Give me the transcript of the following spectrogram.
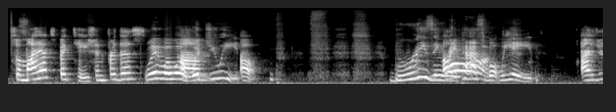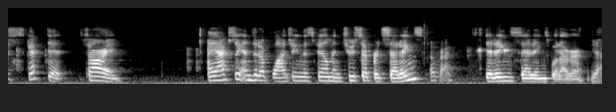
So my expectation for this, Wait, whoa, whoa! Um, what'd you eat? oh, Breezing right past Oh. what we ate. I just skipped it. Sorry. I actually ended up watching this film in two separate settings. Okay. Settings, settings, whatever. Yeah.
